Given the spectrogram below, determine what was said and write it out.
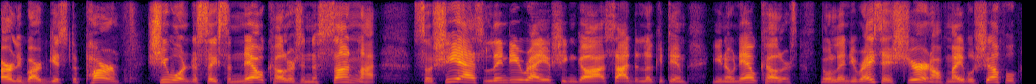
Early Bird Gets the Perm, she wanted to see some nail colors in the sunlight. So she asked Lindy Ray if she can go outside to look at them, you know, nail colors. Well, Lindy Ray says, sure, and off Mabel shuffle,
